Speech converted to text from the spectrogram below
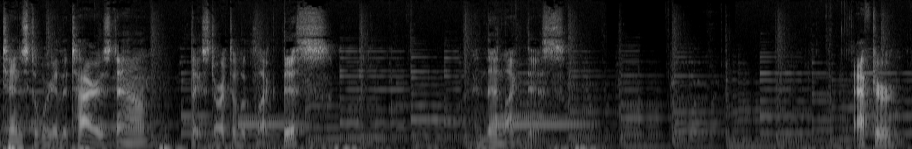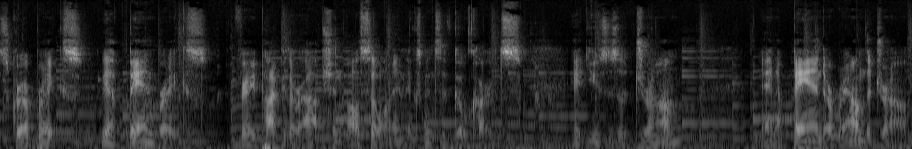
tends to wear the tires down. They start to look like this, and then like this. After scrub brakes, we have band brakes, very popular option also on inexpensive go-karts. It uses a drum and a band around the drum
